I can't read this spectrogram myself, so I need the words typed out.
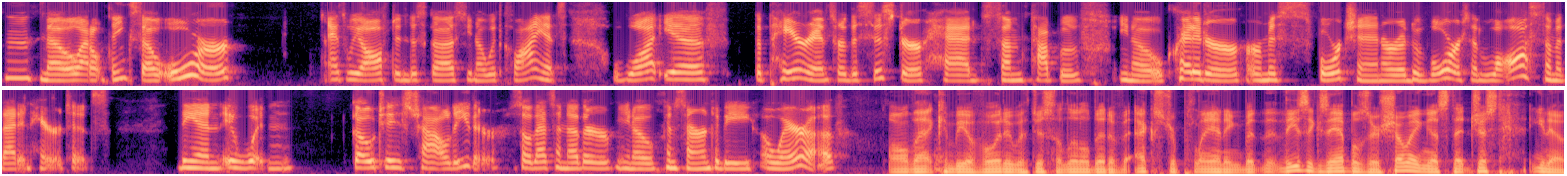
hmm, no, I don't think so. Or as we often discuss, you know, with clients, what if the parents or the sister had some type of, you know, creditor or misfortune or a divorce and lost some of that inheritance, then it wouldn't go to his child either. So that's another, you know, concern to be aware of. All that can be avoided with just a little bit of extra planning. But th- these examples are showing us that just, you know,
